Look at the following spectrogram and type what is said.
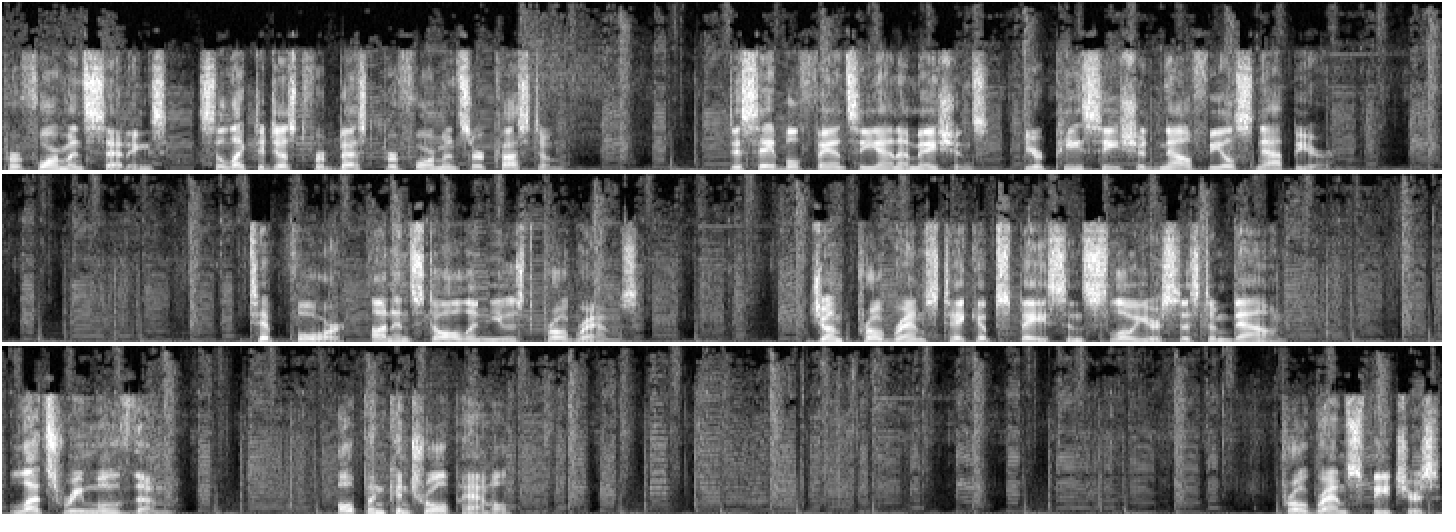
Performance Settings, select Adjust for Best Performance or Custom. Disable fancy animations, your PC should now feel snappier. Tip 4 Uninstall unused programs. Junk programs take up space and slow your system down. Let's remove them. Open Control Panel, Programs Features,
